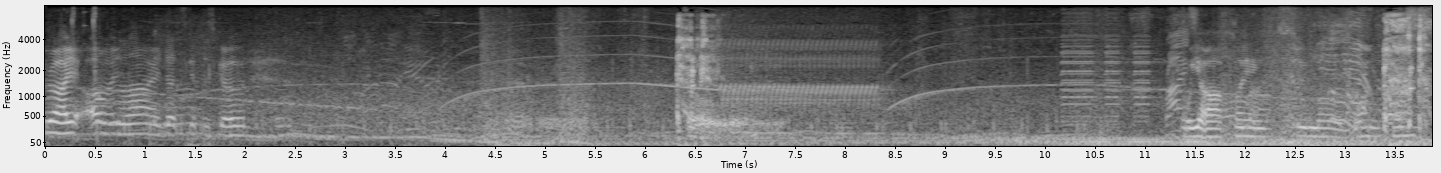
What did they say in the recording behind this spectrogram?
Right, alright, let's get this going. We are playing Sumo 1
